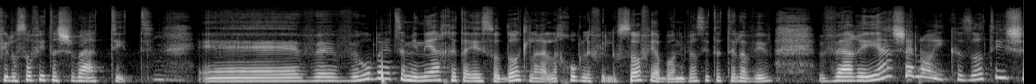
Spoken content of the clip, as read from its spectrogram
פילוסופית השוואתית. Mm-hmm. והוא בעצם הניח את היסודות לחוג לפילוסופיה באוניברסיטת תל אביב, והראייה שלו היא כזאתי ש...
